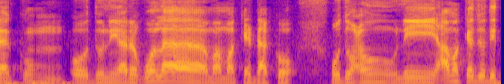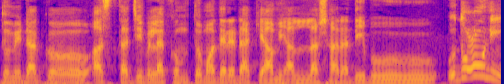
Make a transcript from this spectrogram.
লাকুম, ও দুনিয়ার গোলাম, আমাকে ডাকো। ও উদউনি, আমাকে যদি তুমি ডাকো, আস্তাজিব লাকুম, তোমাদের ডাকে আমি আল্লাহ সারা দিব। ও উদউনি,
